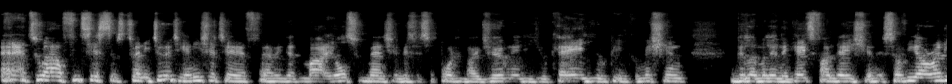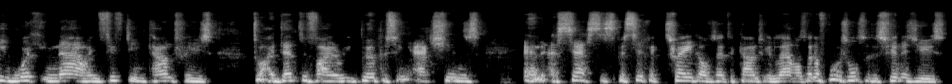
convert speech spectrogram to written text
And through our Food Systems 2030 initiative, I mean, that Mari also mentioned, this is supported by Germany, the UK, European Commission, Bill and Melinda Gates Foundation. So we are already working now in 15 countries to identify repurposing actions and assess the specific trade-offs at the country levels, and of course also the synergies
